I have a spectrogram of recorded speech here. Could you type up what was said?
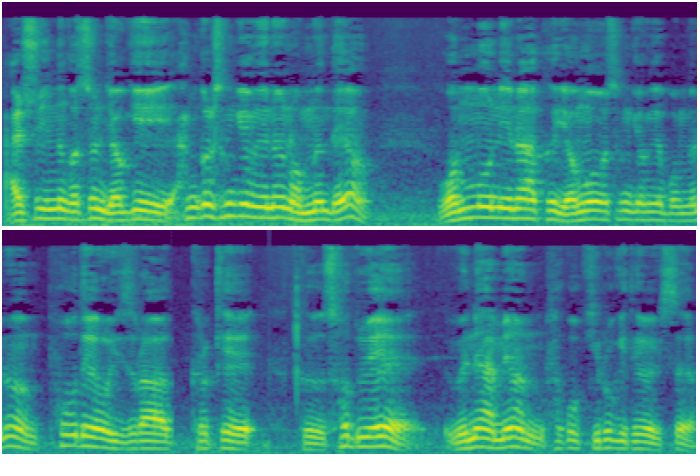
알 수 있는 것은 여기 한글 성경에는 없는데요. 원문이나 그 영어 성경에 보면은 포데어 이즈라 그렇게 그 서두에 왜냐하면 하고 기록이 되어 있어요.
